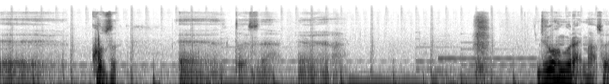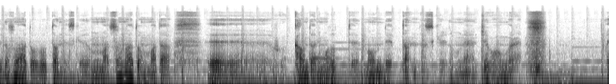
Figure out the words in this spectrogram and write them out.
えー、来ずえー、っとですね、えー、15分ぐらいまあそれでその後踊ったんですけどもまあその後もまた、えー、カウンターに戻って飲んでたんですけれどもね。15分ぐらい、え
